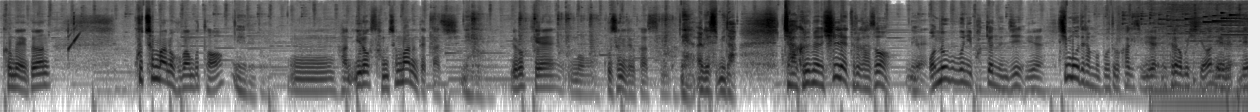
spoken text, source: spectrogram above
금액은 9천만 원 후반부터 네네네. 음, 한 1억 3천만 원대까지 네네. 이렇게 뭐 구성이 될 것 같습니다. 네, 알겠습니다. 자, 그러면 실내 들어가서 네, 네. 어느 부분이 바뀌었는지 예. 신모델 한번 보도록 하겠습니다. 예. 네, 들어가 보시죠. 네, 예. 네.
